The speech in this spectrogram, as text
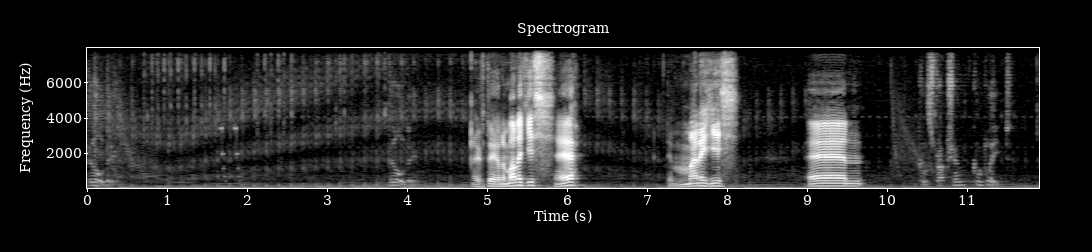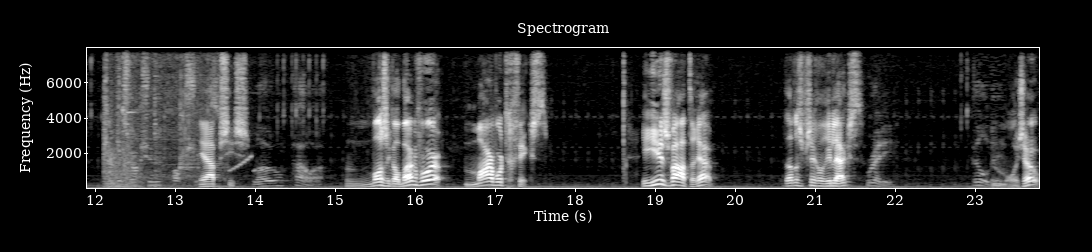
Building. Building. Even tegen de mannetjes, hè? De mannetjes. En... Construction complete. Ja, precies. Was ik al bang voor, maar wordt gefixt. Hier is water, hè? Dat is op zich wel relaxed. Mooi zo.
